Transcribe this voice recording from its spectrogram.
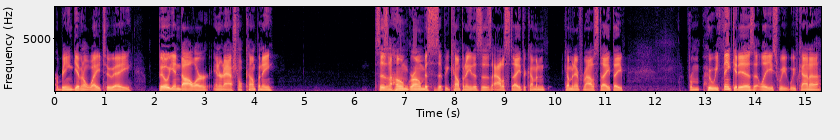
are being given away to a billion dollar international company. This isn't a homegrown Mississippi company. This is out of state. They're coming coming in from out of state. They from who we think it is, at least, we, we've kind of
